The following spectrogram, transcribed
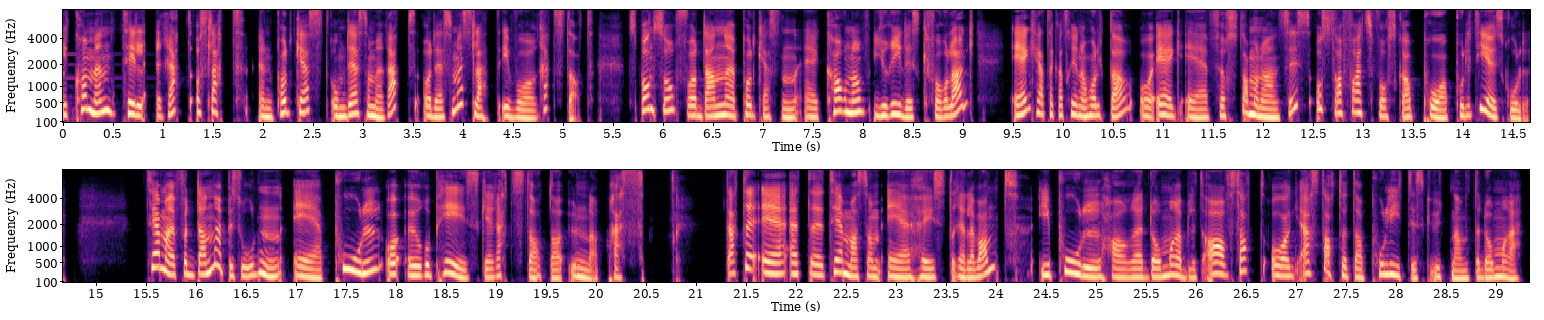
Velkommen til Rett og slett, en podkast om det som er rett og det som er slett i vår rettsstat. Sponsor for denne podkasten er Karnov juridisk forlag. Jeg heter Katrine Holter, og jeg er førsteamanuensis og strafferettsforsker på Politihøgskolen. Temaet for denne episoden er Polen og europeiske rettsstater under press. Dette er et tema som er høyst relevant. I Polen har dommere blitt avsatt og erstattet av politisk utnevnte dommere.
